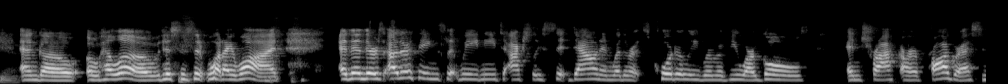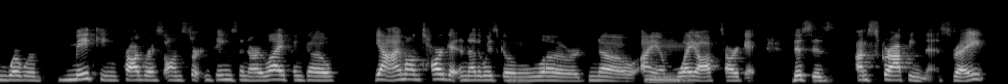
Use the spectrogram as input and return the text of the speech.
yeah. and go, oh, hello, this isn't what I want. and then there's other things that we need to actually sit down and whether it's quarterly, we review our goals and track our progress and where we're making progress on certain things in our life and go, yeah, I'm on target. And other ways go, mm. Lord, no, I am mm. way off target. This is I'm scrapping this, right?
